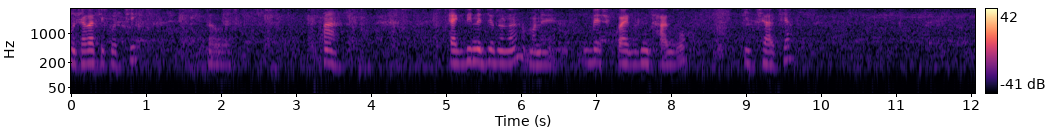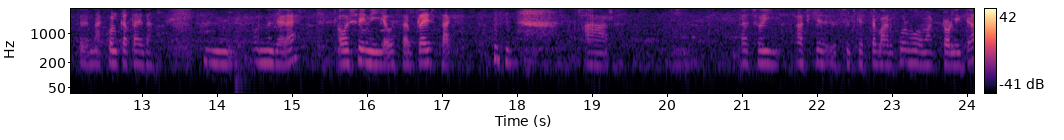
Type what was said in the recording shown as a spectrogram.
গোছাগাছি করছি। তো হ্যাঁ একদিনের জন্য না মানে বেশ কয়েকদিন থাকব, ইচ্ছা আছে। তো না, কলকাতায় না অন্য জায়গায় অবশ্যই নিয়ে যাব, সারপ্রাইজ থাক। আর ব্যাস, ওই আজকে সুটকেসটা বার করব, আমার ট্রলিটা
